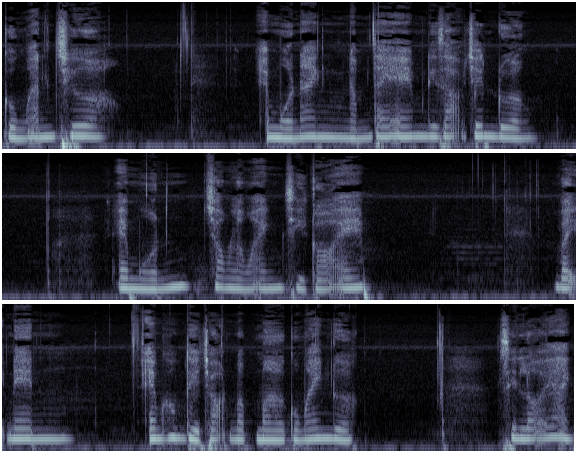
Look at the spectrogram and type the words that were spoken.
cùng ăn trưa. Em muốn anh nắm tay em đi dạo trên đường. Em muốn trong lòng anh chỉ có em. Vậy nên em không thể chọn mập mờ cùng anh được. Xin lỗi anh.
